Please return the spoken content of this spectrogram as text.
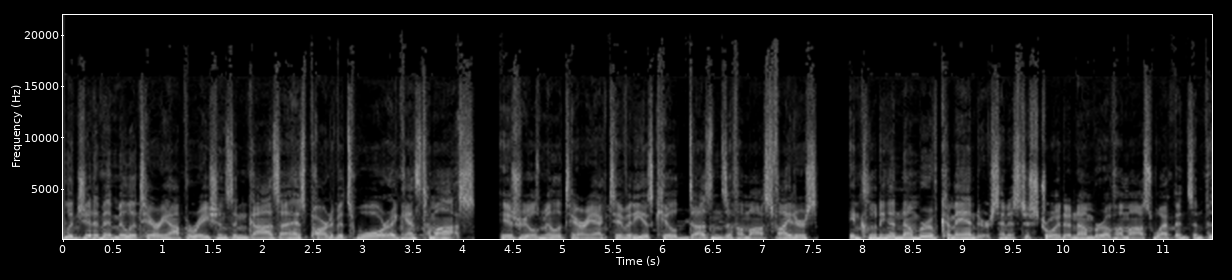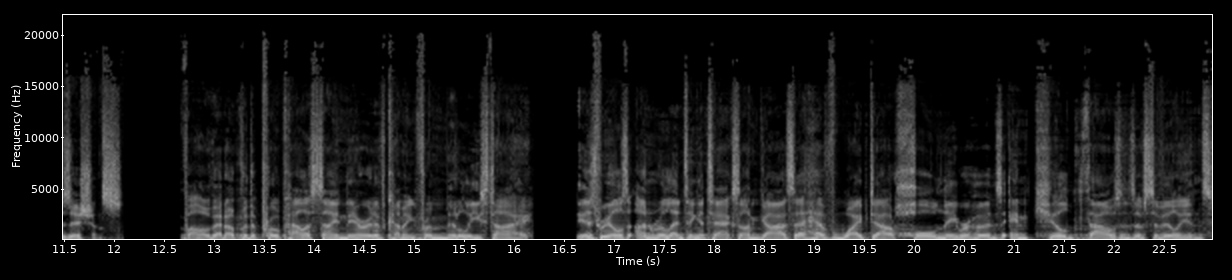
legitimate military operations in Gaza as part of its war against Hamas. Israel's military activity has killed dozens of Hamas fighters, including a number of commanders, and has destroyed a number of Hamas weapons and positions. Follow that up with a pro Palestine narrative coming from Middle East Eye. Israel's unrelenting attacks on Gaza have wiped out whole neighborhoods and killed thousands of civilians.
